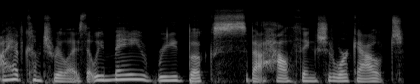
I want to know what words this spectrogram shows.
I have come to realize that we may read books about how things should work out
